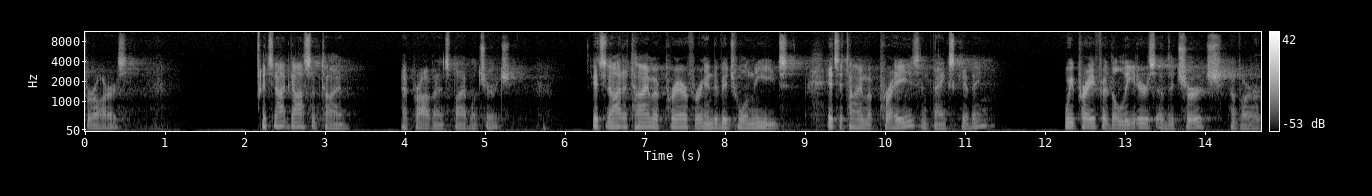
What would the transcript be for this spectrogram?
for ours. It's not gossip time at Providence Bible Church. It's not a time of prayer for individual needs. It's a time of praise and thanksgiving. We pray for the leaders of the church, of our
